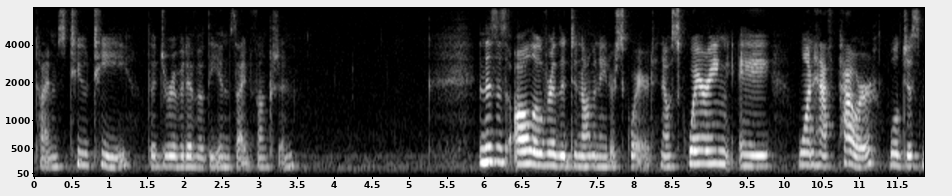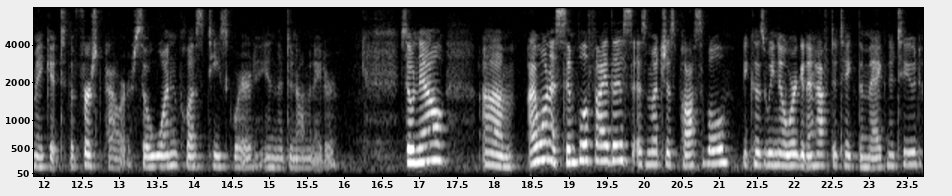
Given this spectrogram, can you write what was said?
times 2t, the derivative of the inside function. And this is all over the denominator squared. Now squaring a 1 half power we'll just make it to the first power, so 1 plus t squared in the denominator. So now um, I want to simplify this as much as possible because we know we're going to have to take the magnitude.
